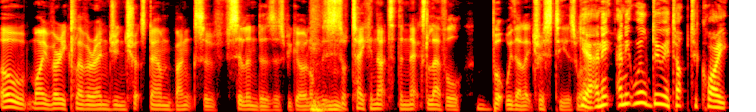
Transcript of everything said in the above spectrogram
"Oh, my very clever engine shuts down banks of cylinders as we go along." This is Mhm. sort of taking that to the next level, but with electricity as well. yeah and it and it will do it up to quite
